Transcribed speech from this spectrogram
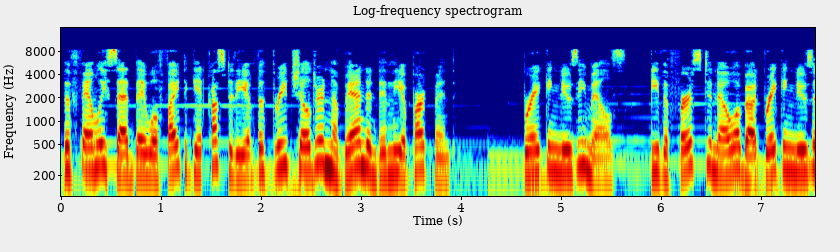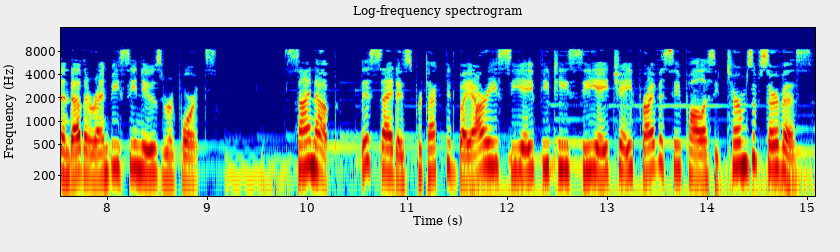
The family said they will fight to get custody of the three children abandoned in the apartment. Breaking news emails. Be the first to know about breaking news and other NBC News reports. Sign up. This site is protected by RECAPTCHA Privacy Policy Terms of Service.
